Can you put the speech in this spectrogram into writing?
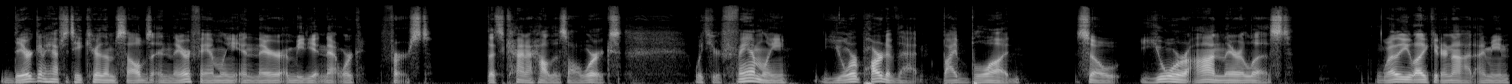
they're going to have to take care of themselves and their family and their immediate network first. That's kind of how this all works with your family, you're part of that by blood. So you're on their list, whether you like it or not. I mean,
